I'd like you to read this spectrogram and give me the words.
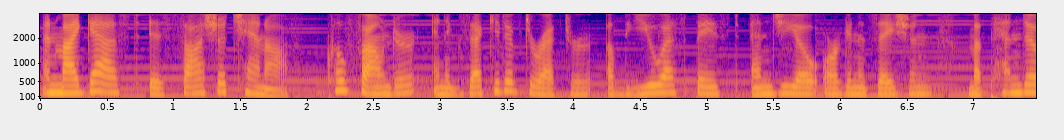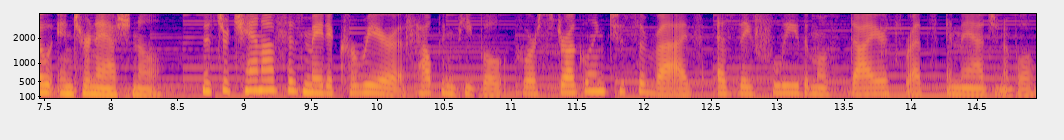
and my guest is Sasha Chanoff, co founder and executive director of the U.S. based NGO organization Mapendo International. Mr. Chanoff has made a career of helping people who are struggling to survive as they flee the most dire threats imaginable.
